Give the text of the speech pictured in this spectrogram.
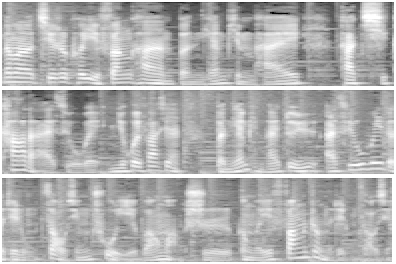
那么其实可以翻看本田品牌它其他的 SUV，你就会发现本田品牌对于 SUV 的这种造型处理，往往是更为方正的这种造型，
